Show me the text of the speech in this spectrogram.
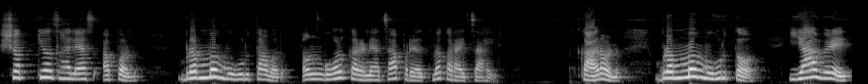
शक्य झाल्यास आपण ब्रह्ममुहूर्तावर अंघोळ करण्याचा प्रयत्न करायचा आहे. कारण ब्रह्ममुहूर्त या वेळेत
